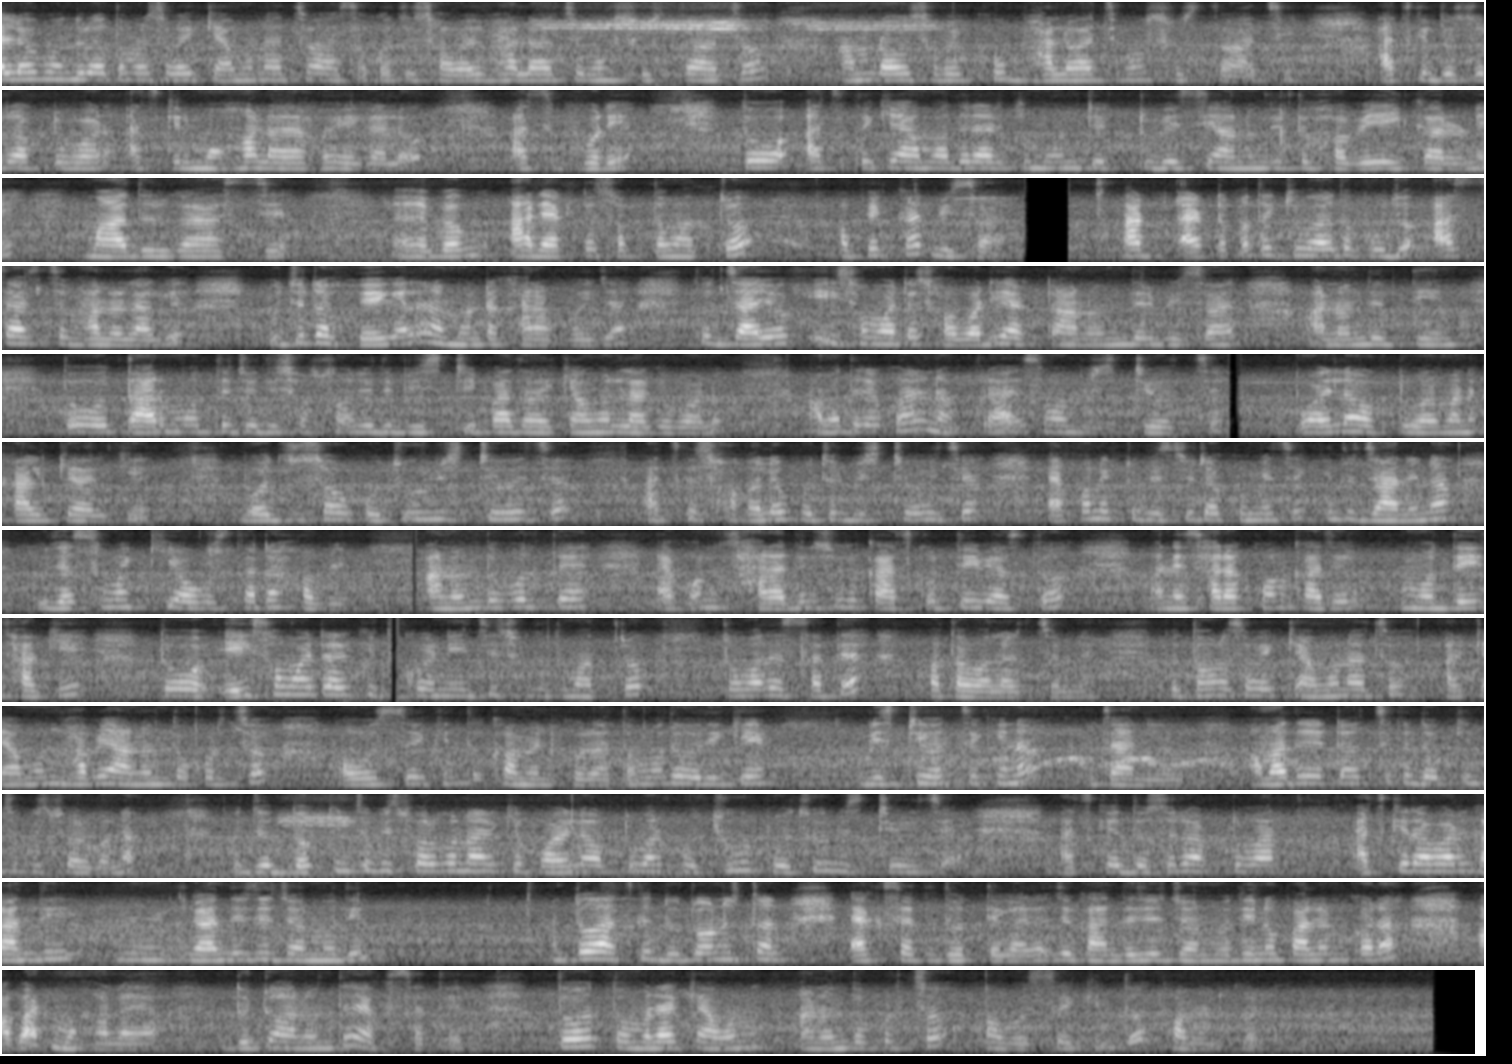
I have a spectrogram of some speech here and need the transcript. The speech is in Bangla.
হ্যালো বন্ধুরা, তোমরা সবাই কেমন আছো? আশা করছি সবাই ভালো আছো এবং সুস্থ আছো। আমরাও সবাই খুব ভালো আছি এবং সুস্থ আছি। আজকে দোসরা অক্টোবর, আজকের মহালয়া হয়ে গেল আজ ভোরে। তো আজ থেকে আমাদের আর কি মনটা একটু বেশি আনন্দিত হবে এই কারণে মা দুর্গা আসছে, এবং আর একটা সপ্তাহ মাত্র অপেক্ষার বিষয়। আর একটা কথা কী বলতো, পুজো আস্তে আস্তে ভালো লাগে। পুজোটা হয়ে গেলে না মনটা খারাপ হয়ে যায়। তো যাই হোক, এই সময়টা সবারই একটা আনন্দের বিষয়, আনন্দের দিন। তো তার মধ্যে যদি সবসময় যদি বৃষ্টিপাত হয়, কেমন লাগে বলো? আমাদের ওখানে না প্রায় সময় বৃষ্টি হচ্ছে। পয়লা অক্টোবর মানে কালকে আর কি। বজ্রসহ প্রচুর বৃষ্টি হয়েছে। আজকে সকালেও প্রচুর বৃষ্টি হয়েছে। এখন একটু বৃষ্টিটা কমেছে, কিন্তু জানি না পূজার সময় কী অবস্থাটা হবে। আনন্দ বলতে এখন সারাদিন শুধু কাজ করতেই ব্যস্ত মানে সারাক্ষণ কাজের মধ্যেই থাকি। তো এই সময়টা আর কি করে নিয়েছি শুধুমাত্র তোমাদের সাথে কথা বলার জন্যে। তো তোমরা সবাই কেমন আছো আর কেমনভাবে আনন্দ করছ, অবশ্যই কিন্তু কমেন্ট করো। তোমাদের ওদিকে বৃষ্টি হচ্ছে কি না জানিও। আমাদের এটা হচ্ছে কি দক্ষিণ চব্বিশ পরগনা। তো দক্ষিণ চব্বিশ পরগনা আর কি পয়লা অক্টোবর প্রচুর প্রচুর বৃষ্টি হয়েছে। আজকে দোসরা অক্টোবর, আজকের আবার গান্ধী গান্ধীজির জন্মদিন। তো আজকে দুটো অনুষ্ঠান একসাথে ধরতে গেলে, যে গান্ধীজির জন্মদিনও পালন করা, আবার মহালয়া, দুটো আনন্দ একসাথে তো তোমরা কেমন আনন্দ করছ, অবশ্যই কিন্তু কমেন্ট করো।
